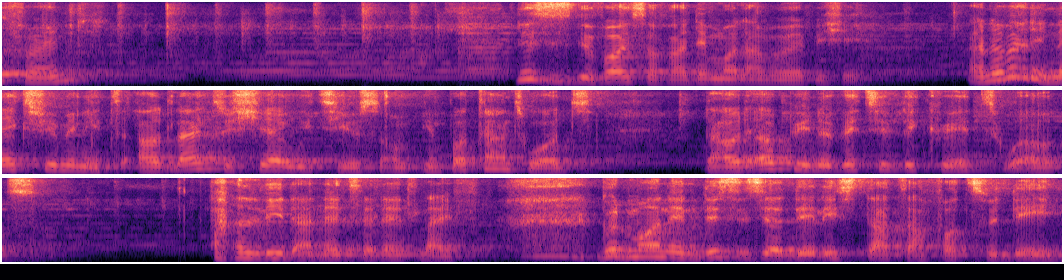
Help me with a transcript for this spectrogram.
friend. This is the voice of Ademola Morebise. And over the next few minutes, I would like to share with you some important words that would help you innovatively create wealth and lead an excellent life. Good morning. This is your daily starter for today,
